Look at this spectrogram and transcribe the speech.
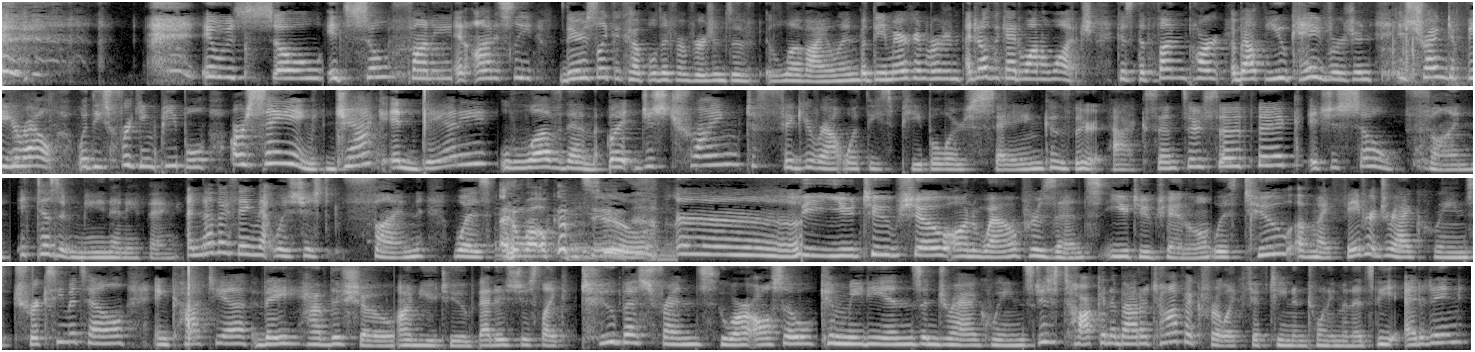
it was so it's so funny. And honestly there's like a couple different versions of love island but the american version i don't think i'd want to watch. Because the fun part about the uk version is trying to figure out what these freaking people are saying. Jack and Dani love them but just trying to figure out what these people are saying because their accents are so thick it's just so fun. It doesn't mean anything. Another thing that was just fun was and welcome to uh, the youtube show on wow presents youtube channel with two of my favorite drag queens, Trixie Mattel and Katya. They have this show on YouTube that is just like two best friends who are also comedians and drag queens just talking about a topic for like 15 and 20 minutes. The editing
